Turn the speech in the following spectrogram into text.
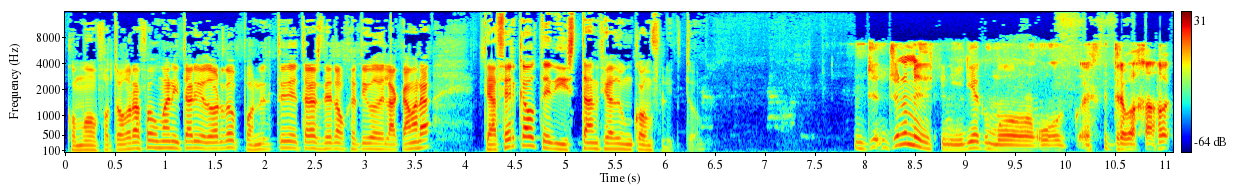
Como fotógrafo humanitario, Eduardo, ponerte detrás del objetivo de la cámara, ¿te acerca o te distancia de un conflicto? Yo, no me definiría como trabajador,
